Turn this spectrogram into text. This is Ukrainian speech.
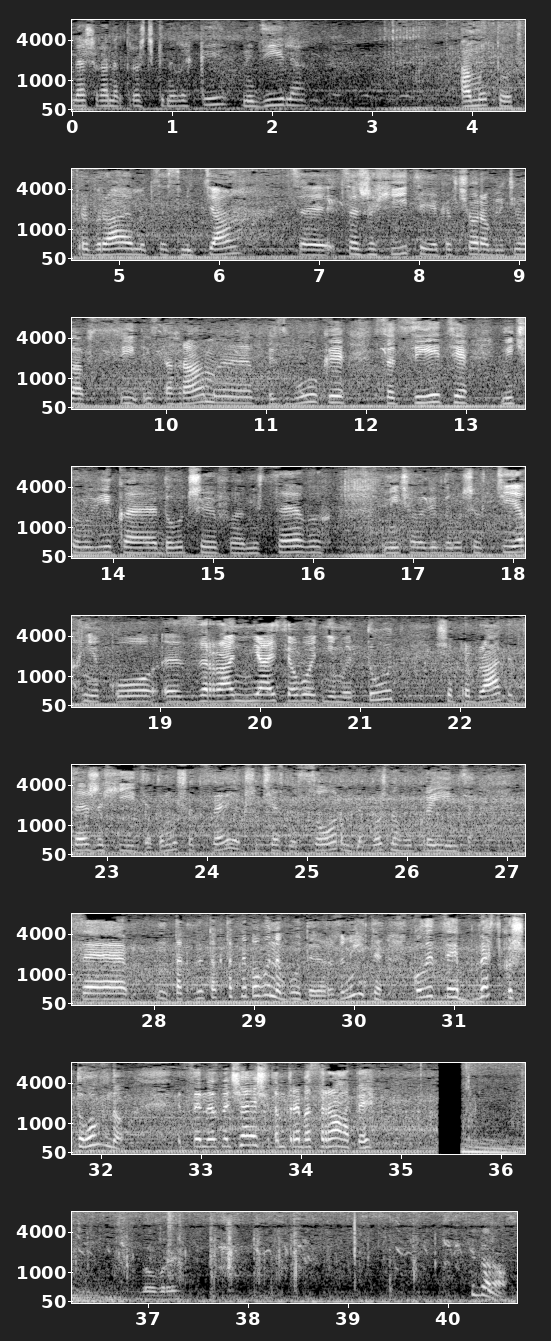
Наш ранок трошечки нелегкий, неділя. А ми тут прибираємо це сміття, це, це жахіття, яке вчора облетіло всі інстаграми, фейсбуки, соцсеті. Мій чоловік е, долучив місцевих, мій чоловік долучив техніку. Е, Зрання сьогодні ми тут, щоб прибрати це жахіття. Тому що це, якщо чесно, сором для кожного українця. Це ну, так, не так, так не повинно бути, розумієте? Коли це безкоштовно, це не означає, що там треба срати. Добре. Підорас.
